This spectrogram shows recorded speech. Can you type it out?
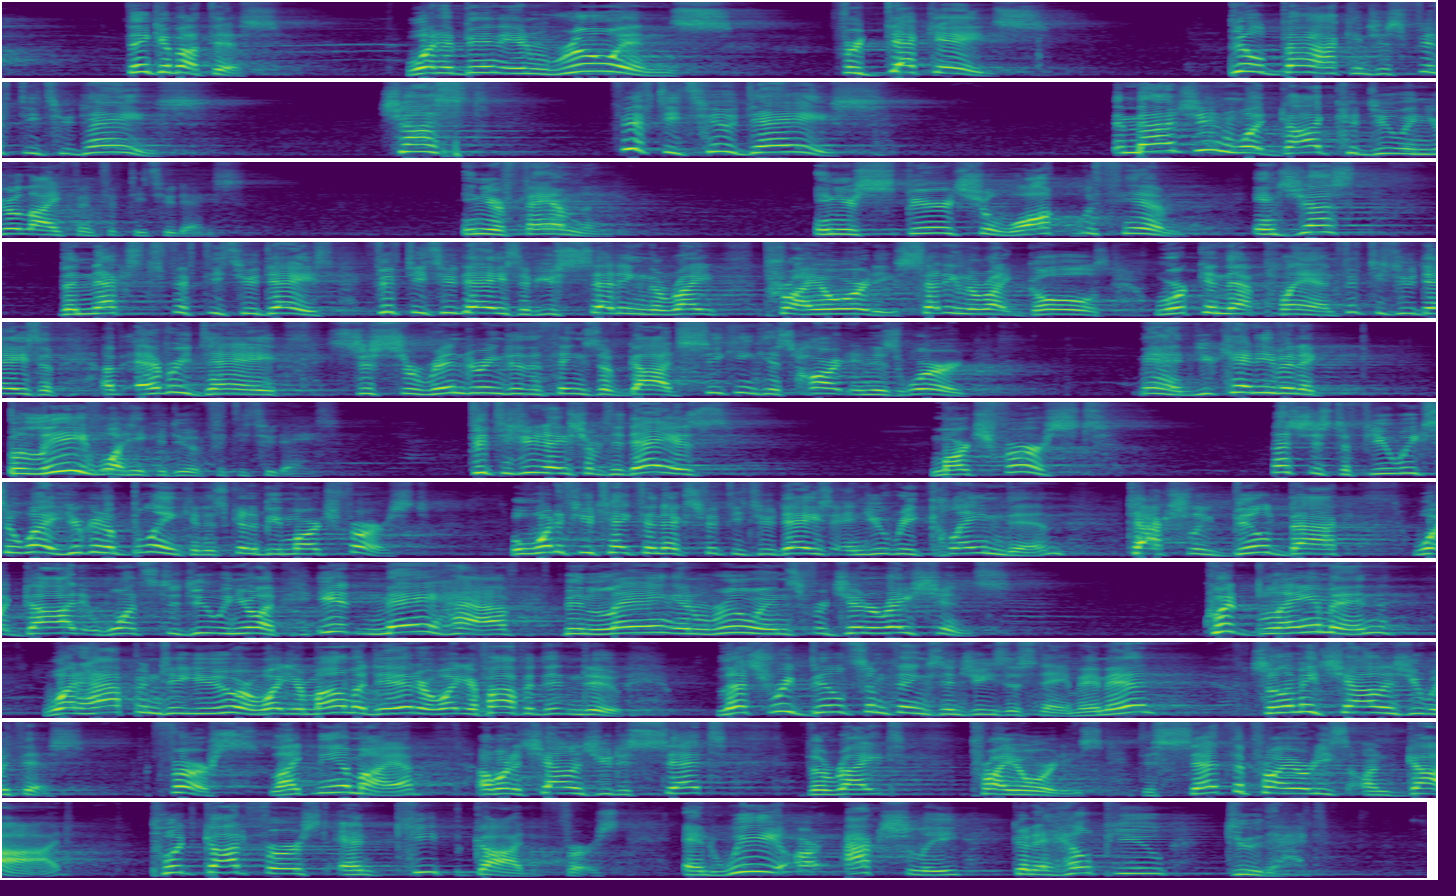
Think about this. What had been in ruins for decades, built back in just 52 days. Just 52 days. Imagine what God could do in your life in 52 days, in your family, in your spiritual walk with Him, in just the next 52 days. 52 days of you setting the right priorities, setting the right goals, working that plan. 52 days of, of every day just surrendering to the things of God, seeking His heart and His Word. Man, you can't even uh, believe what He could do in 52 days. 52 days from today is March 1st. That's just a few weeks away. You're going to blink and it's going to be March 1st. Well, what if you take the next 52 days and you reclaim them to actually build back what God wants to do in your life? It may have been laying in ruins for generations. Quit blaming what happened to you or what your mama did or what your papa didn't do. Let's rebuild some things in Jesus' name. Amen? So let me challenge you with this. First, like Nehemiah, I want to challenge you to set the right priorities, to set the priorities on God, put God first, and keep God first. And we are actually going to help you do that.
